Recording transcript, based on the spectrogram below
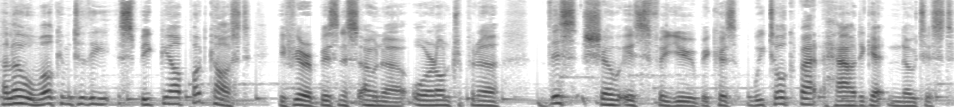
Hello and welcome to the Speak PR podcast. If you're a business owner or an entrepreneur, this show is for you because we talk about how to get noticed.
